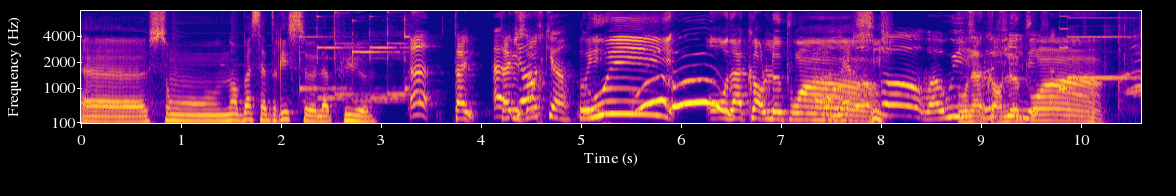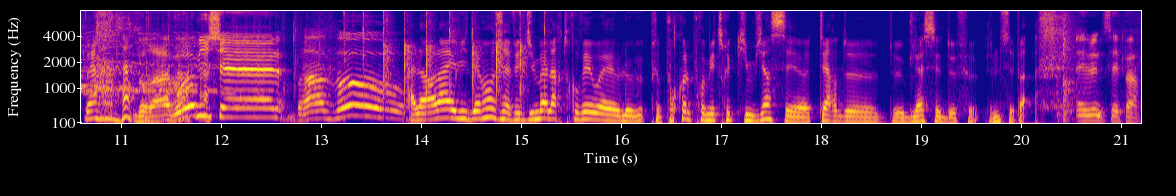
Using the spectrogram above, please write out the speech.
Euh, son ambassadrice la plus. euh, Ah, time, Ah, time is up. Björk. Oui, On accorde le point Ah, merci. Oh, bah oui, On accorde le, le, film, et point Bravo Michel. Bravo Alors là, évidemment, j'avais du mal à retrouver. Ouais, le... pourquoi le premier truc qui me vient, c'est euh, terre de, de glace et de feu. Je ne sais pas. Eh, Je ne sais pas.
